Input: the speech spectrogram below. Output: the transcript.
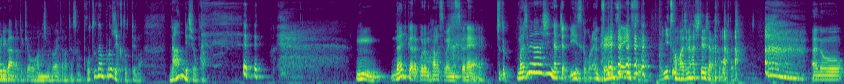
い入れがあるので今日お話も伺いたかったんですけど、ポツダムプロジェクトっていうのは何でしょうか？うん。何からこれも話せばいいんですかね。ちょっと真面目な話になっちゃっていいですかこれ？全然いいっすよ。いつも真面目な話してるじゃないですか僕たち。あの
